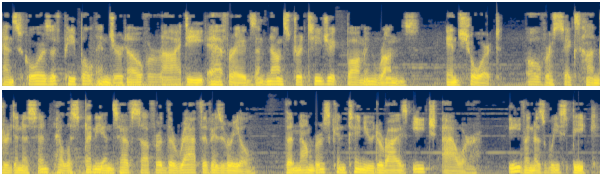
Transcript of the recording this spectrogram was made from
and scores of people injured over IDF raids and non-strategic bombing runs. In short, over 600 innocent Palestinians have suffered the wrath of Israel. The numbers continue to rise each hour. Even as we speak,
